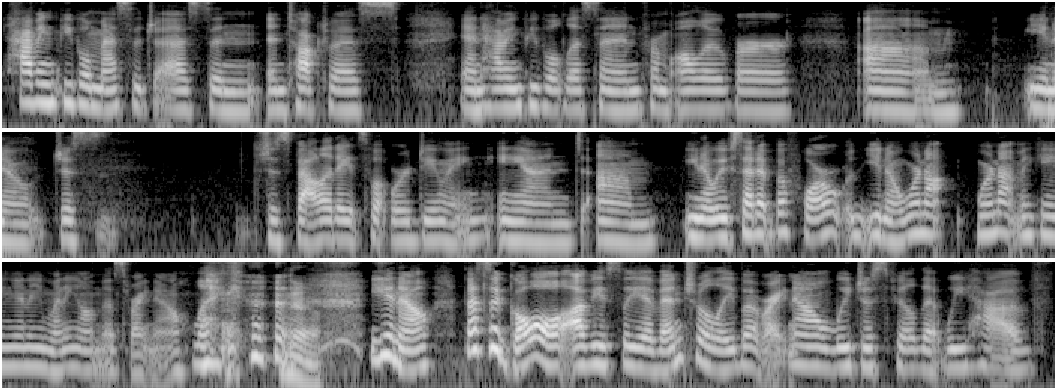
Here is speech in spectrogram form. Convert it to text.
having people message us and and talk to us, and having people listen from all over. Um, you know, just just validates what we're doing. And um you know we've said it before you know we're not we're not making any money on this right now. Like No. you know that's a goal obviously eventually but right now we just feel that we have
